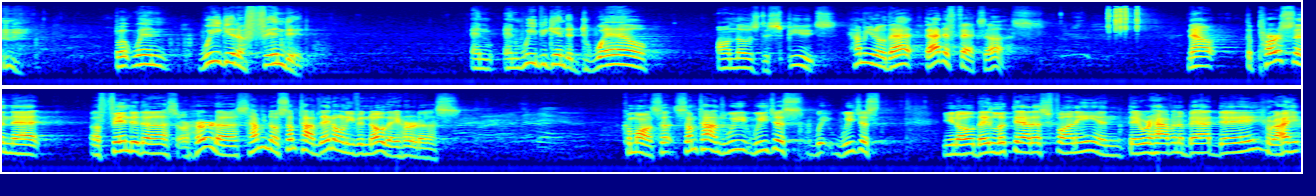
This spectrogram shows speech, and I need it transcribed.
but when we get offended and, and we begin to dwell on those disputes, how many know that that affects us? Now, the person that offended us or hurt us, how many know sometimes they don't even know they hurt us? Come on, so, sometimes we, we just we, we just you know, they looked at us funny and they were having a bad day, right?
